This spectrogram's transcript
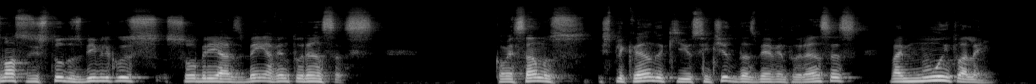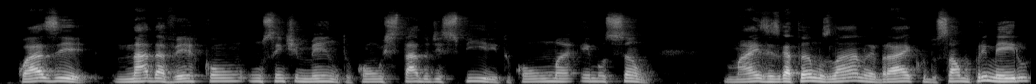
nossos estudos bíblicos sobre as bem-aventuranças. Começamos explicando que o sentido das bem-aventuranças vai muito além, quase nada a ver com um sentimento, com um estado de espírito, com uma emoção. Mas resgatamos lá no hebraico do Salmo 1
